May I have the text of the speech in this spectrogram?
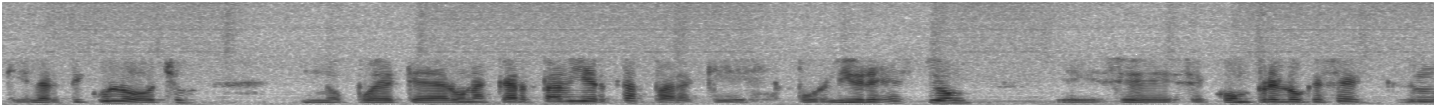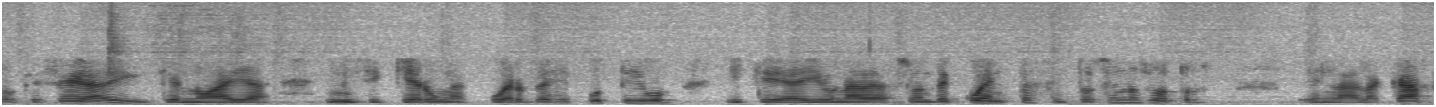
que es el artículo 8, no puede quedar una carta abierta para que por libre gestión eh, se, se, compre lo que, se, lo que sea y que no haya ni siquiera un acuerdo ejecutivo y que haya una dación de cuentas. Entonces nosotros en la ALACAP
